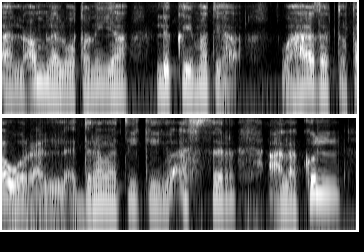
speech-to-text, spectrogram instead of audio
العملة الوطنية لقيمتها. وهذا التطور الدراماتيكي يؤثر على كل آه،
